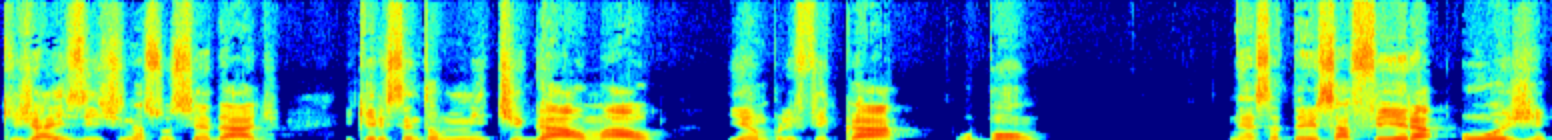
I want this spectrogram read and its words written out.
que já existe na sociedade e que eles tentam mitigar o mal e amplificar o bom. Nessa terça-feira, hoje,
